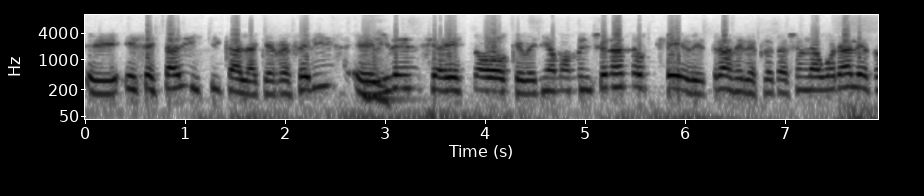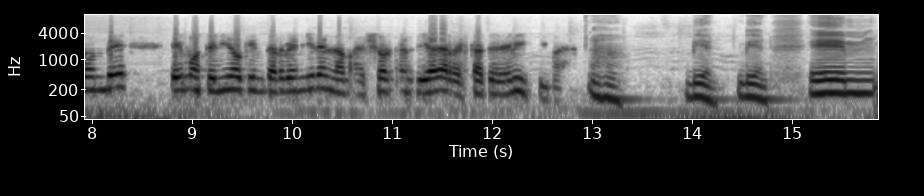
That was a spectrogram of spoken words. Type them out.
eh, esa estadística a la que referís evidencia esto que veníamos mencionando, que detrás de la explotación laboral es donde hemos tenido que intervenir en la mayor cantidad de rescate de víctimas. Ajá. Bien, bien. Eh,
